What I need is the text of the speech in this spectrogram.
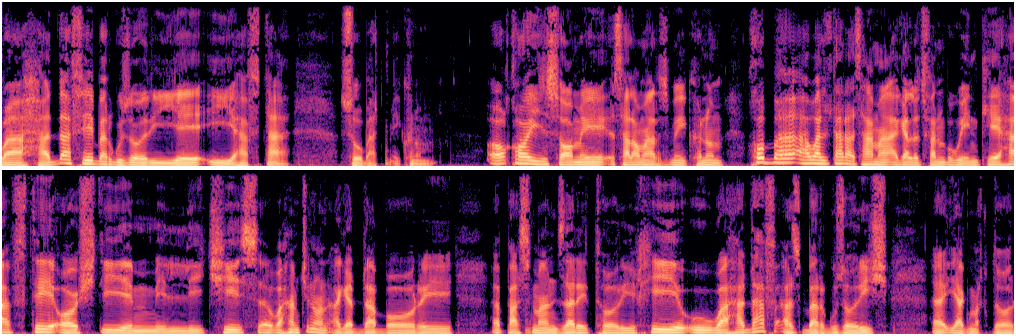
و هدف برگزاری ای هفته صحبت می کنم آقای سامه سلام عرض می کنم خب اولتر از همه اگر لطفا بگوین که هفته آشتی ملی چیست و همچنان اگر درباره پس منظر تاریخی او و هدف از برگزاریش یک مقدار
